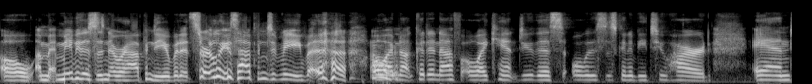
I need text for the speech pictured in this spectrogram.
"Oh, maybe this has never happened to you, but it certainly has happened to me." But oh, I'm not good enough. Oh, I can't do this. Oh, this is going to be too hard. And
